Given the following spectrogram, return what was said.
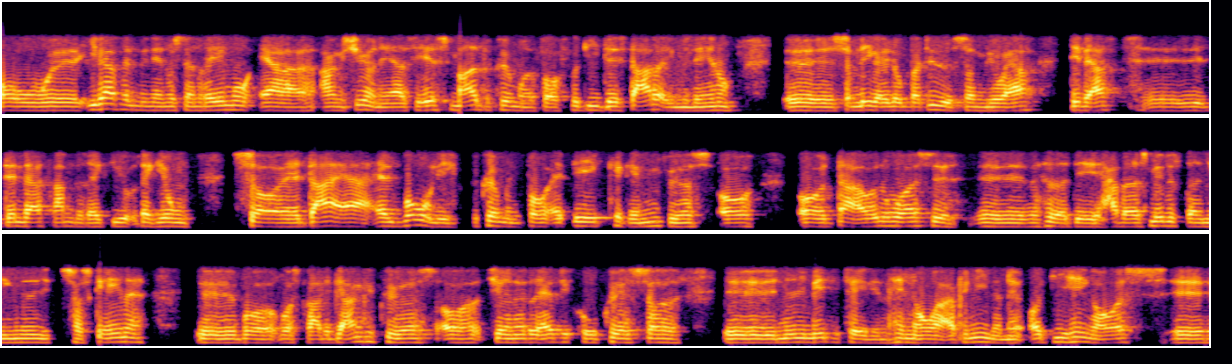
Og øh, i hvert fald Milano Sanremo er arrangørerne af RCS meget bekymrede for, fordi det starter i Milano, øh, som ligger i Lombardiet, som jo er det værst, øh, den værst ramte region. Så øh, der er alvorlig bekymring for, at det ikke kan gennemføres. Og, og der er jo nu også, øh, hvad hedder det, har været smittespredning nede i Toskana, øh, hvor, hvor Strade Bianche køres, og Tirreno Adriatico køres så øh, nede i Midtitalien hen over Apenninerne, og de hænger også øh,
